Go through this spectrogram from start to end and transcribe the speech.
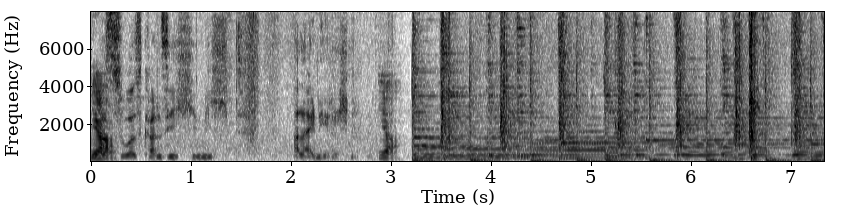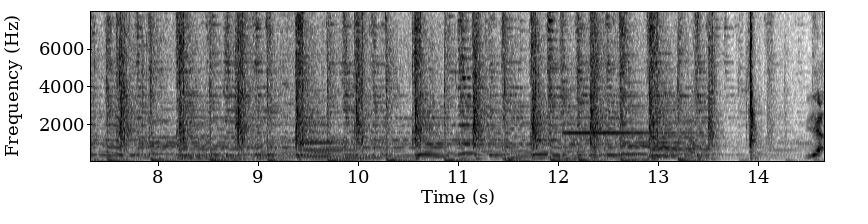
Ja. Sowas, sowas kann sich nicht alleine rechnen. Ja. Ja.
